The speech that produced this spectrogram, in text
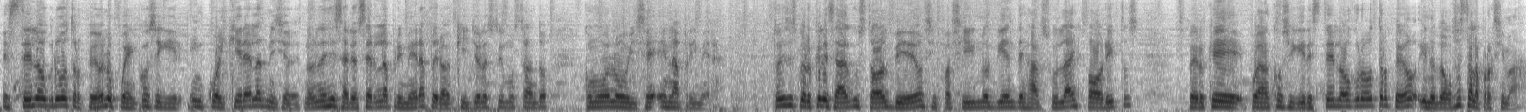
Este logro o trofeo lo pueden conseguir en cualquiera de las misiones, no es necesario hacer la primera, pero aquí yo lo estoy mostrando como lo hice en la primera. Entonces espero que les haya gustado el video, si fue así no olviden dejar su like, favoritos. Espero que puedan conseguir este logro o trofeo y nos vemos hasta la próxima.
